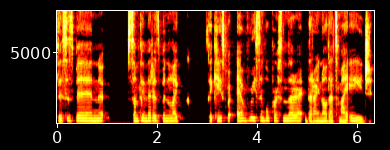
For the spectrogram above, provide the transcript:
this has been something that has been like the case for every single person that I, that I know that's my age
